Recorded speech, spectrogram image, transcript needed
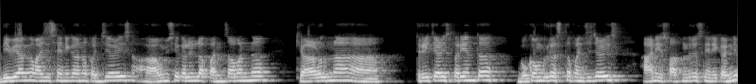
दिव्यांग माजी सैनिकांना पंचेचाळीस अंशकालीनला पंचावन्न खेळाडूंना त्रेचाळीस पर्यंत भूकंपग्रस्त पंचेचाळीस आणि स्वातंत्र्य सैनिकांनी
